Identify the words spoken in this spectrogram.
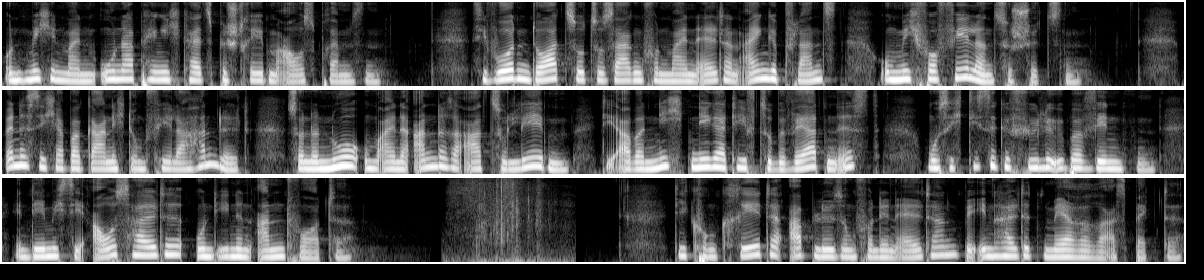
und mich in meinem Unabhängigkeitsbestreben ausbremsen. Sie wurden dort sozusagen von meinen Eltern eingepflanzt, um mich vor Fehlern zu schützen. Wenn es sich aber gar nicht um Fehler handelt, sondern nur um eine andere Art zu leben, die aber nicht negativ zu bewerten ist, muss ich diese Gefühle überwinden, indem ich sie aushalte und ihnen antworte. Die konkrete Ablösung von den Eltern beinhaltet mehrere Aspekte.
